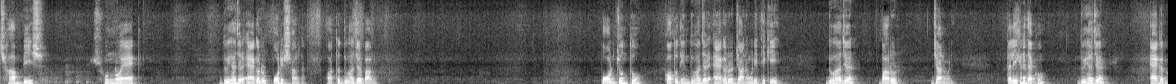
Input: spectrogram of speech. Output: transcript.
ছাব্বিশ শূন্য এক দুই হাজার এগারোর পরের সালটা। অর্থাৎ দু হাজার বারো। পর্যন্ত কতদিন? দু হাজার এগারোর জানুয়ারি থেকে দু হাজার বারোর জানুয়ারি। তাহলে এখানে দেখো দুই হাজার এগারো।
